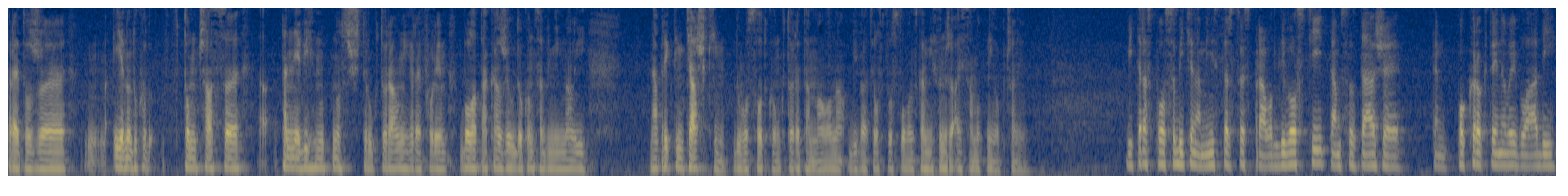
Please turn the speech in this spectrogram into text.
pretože jednoducho v tom čase tá nevyhnutnosť štrukturálnych reforiem bola taká, že ju dokonca vnímali napriek tým ťažkým dôsledkom, ktoré tam malo na obyvateľstvo Slovenska, myslím, že aj samotní občania. Vy teraz pôsobíte na ministerstve spravodlivosti, tam sa zdá, že ten pokrok tej novej vlády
